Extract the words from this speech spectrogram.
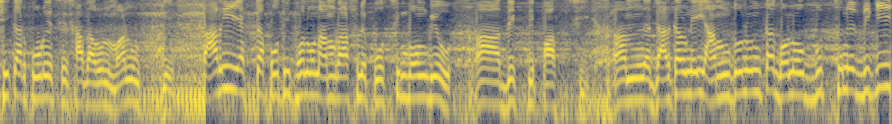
শিকার করেছে সাধারণ মানুষকে। তারই একটা প্রতিফলন আমরা আসলে পশ্চিমবঙ্গেও দেখতে পাচ্ছি। যার কারণে এই আন্দোলনটা গণ অভ্যুত্থানের দিকেই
